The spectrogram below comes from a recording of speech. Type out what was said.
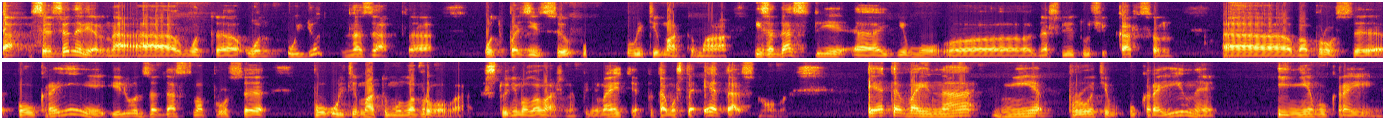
да совершенно верно. А вот э, он уйдет назад э, от позиции ультиматума и задаст ли э, ему наш летучий Карсон вопросы по Украине, или он задаст вопросы по ультиматуму Лаврова, что немаловажно, понимаете? Потому что это основа. Эта война не против Украины и не в Украине.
